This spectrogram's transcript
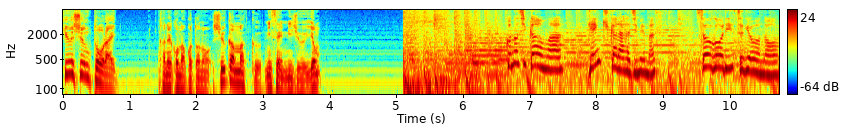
急春到来。金子誠の週刊マック2024。この時間は元気から始めます総合リース業の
